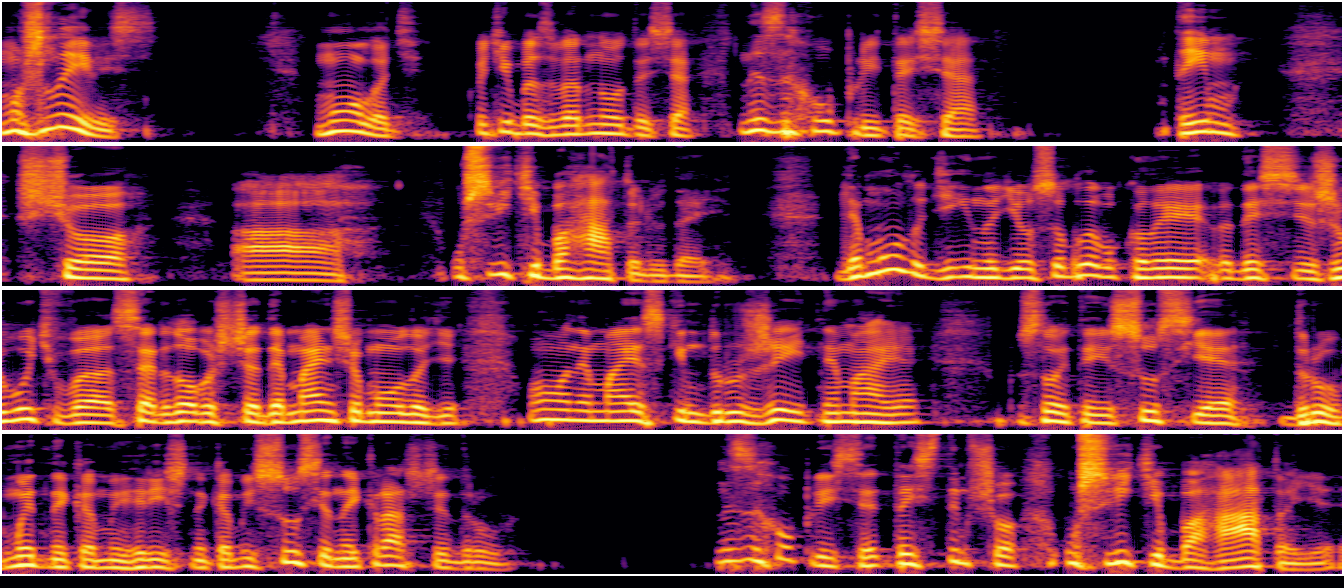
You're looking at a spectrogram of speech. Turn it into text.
можливість. Молодь, хотів би звернутися, не захоплюйтеся тим, що а, у світі багато людей. Для молоді іноді, особливо коли десь живуть в середовищі, де менше молоді, о, немає з ким дружити, немає. Послухайте, Ісус є друг митникам і грішникам. Ісус є найкращий друг. Не захоплюйся десь тим, що у світі багато є.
